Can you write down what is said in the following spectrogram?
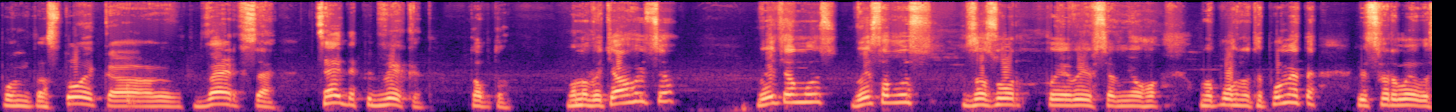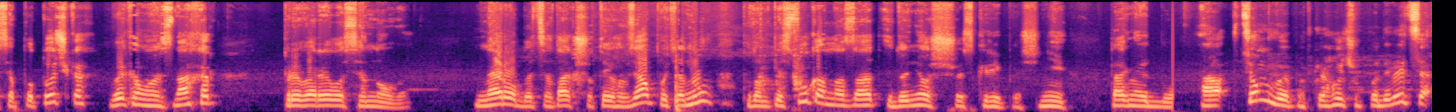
погнута стойка, дверь, все. Це йде під викид. Тобто воно витягується, витягнулось, виставилось, зазор появився в нього, воно погнуте пом'яте, відсверлилося по точках, викинулось нахер, приварилося нове. Не робиться так, що ти його взяв, потягнув, потім підстукав назад і до нього щось кріпиш. Ні, так не відбувається. А в цьому випадку я хочу подивитися,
